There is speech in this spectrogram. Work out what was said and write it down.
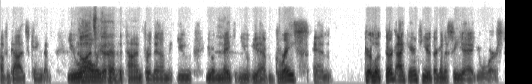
of God's kingdom. You will always have the time for them. You you are make you you have grace and look. They're I guarantee you they're going to see you at your worst.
